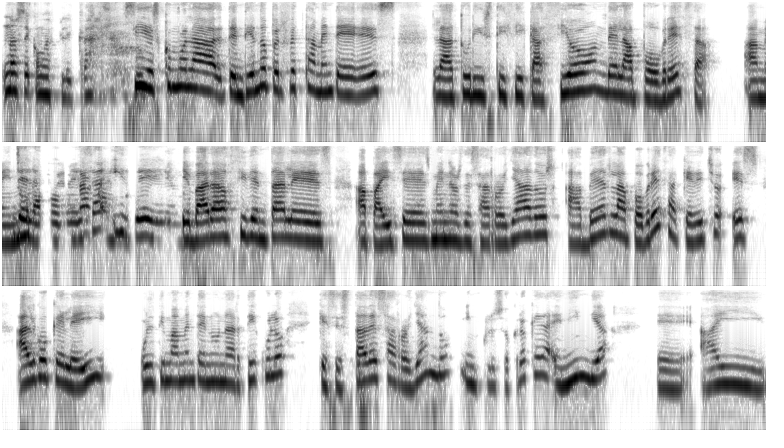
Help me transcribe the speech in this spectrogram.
No sé cómo explicarlo. Sí, es como la, te entiendo perfectamente, es la turistificación de la pobreza. A menudo, de la pobreza y de... Llevar a occidentales a países menos desarrollados a ver la pobreza, que de hecho es algo que leí últimamente en un artículo que se está desarrollando, incluso creo que en India eh, hay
